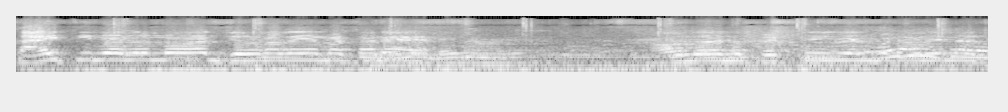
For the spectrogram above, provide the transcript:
ಸಾಯ್ತೀನಿ ಅಂದ್ರೂ ಜೀವನದ ಏನ್ ಮಾಡ್ತಾನೆ. ಅವನನ್ನು ಕಟ್ತೀನಿ ಅಂದ್ಬಿಟ್ಟು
